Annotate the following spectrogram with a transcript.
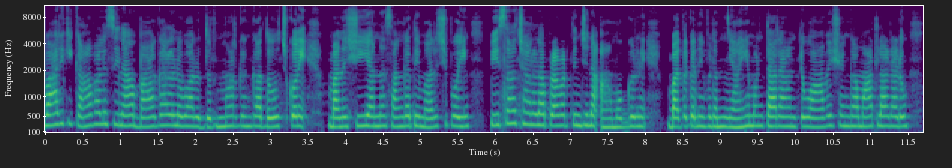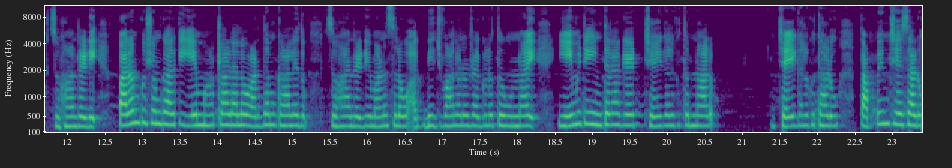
వారికి కావలసిన భాగాలను వారు దుర్మార్గంగా దోచుకొని మనిషి అన్న సంగతి మరిచిపోయి పిశాచాలలా ప్రవర్తించిన ఆ ముగ్గురిని బతకనివ్వడం న్యాయమంటారా అంటూ ఆవేశంగా మాట్లాడాడు సుహాన్ రెడ్డి. పరంకుశం గారికి ఏం మాట్లాడాలో అర్థం కాలేదు. సుహాన్ రెడ్డి మనసులో అగ్నిజ్వాలలు రగులుతూ ఉన్నాయి. ఏమిటి ఇంటరాగేట్ చేయగలుగుతున్నాడు చేయగలుగుతాడు తప్పేం చేశాడు?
